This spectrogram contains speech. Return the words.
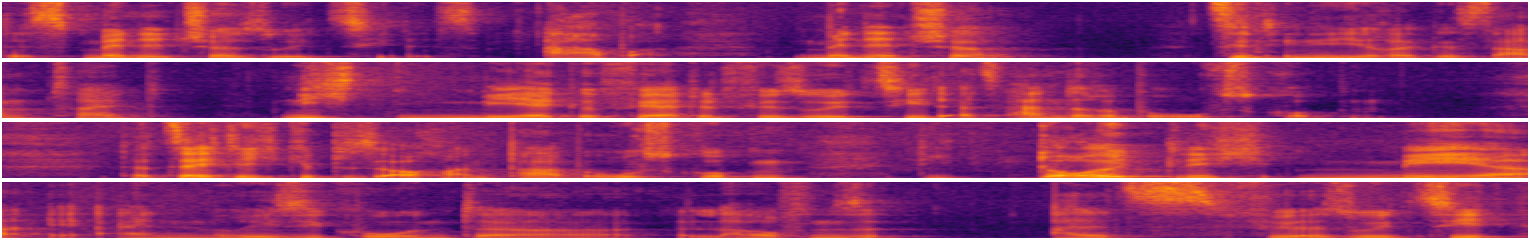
des Manager-Suizides, aber Manager sind in ihrer Gesamtheit nicht mehr gefährdet für Suizid als andere Berufsgruppen. Tatsächlich gibt es auch ein paar Berufsgruppen, die deutlich mehr ein Risiko unterlaufen als für Suizid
